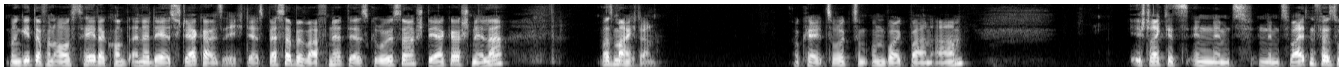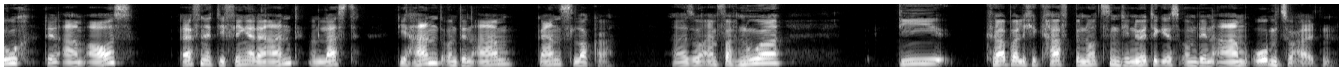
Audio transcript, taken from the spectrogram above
man geht davon aus, hey, da kommt einer, der ist stärker als ich, der ist besser bewaffnet, der ist größer, stärker, schneller. Was mache ich dann? Okay, zurück zum unbeugbaren Arm. Ihr streckt jetzt in dem, in dem zweiten Versuch den Arm aus, öffnet die Finger der Hand und lasst die Hand und den Arm ganz locker. Also einfach nur die körperliche Kraft benutzen, die nötig ist, um den Arm oben zu halten.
